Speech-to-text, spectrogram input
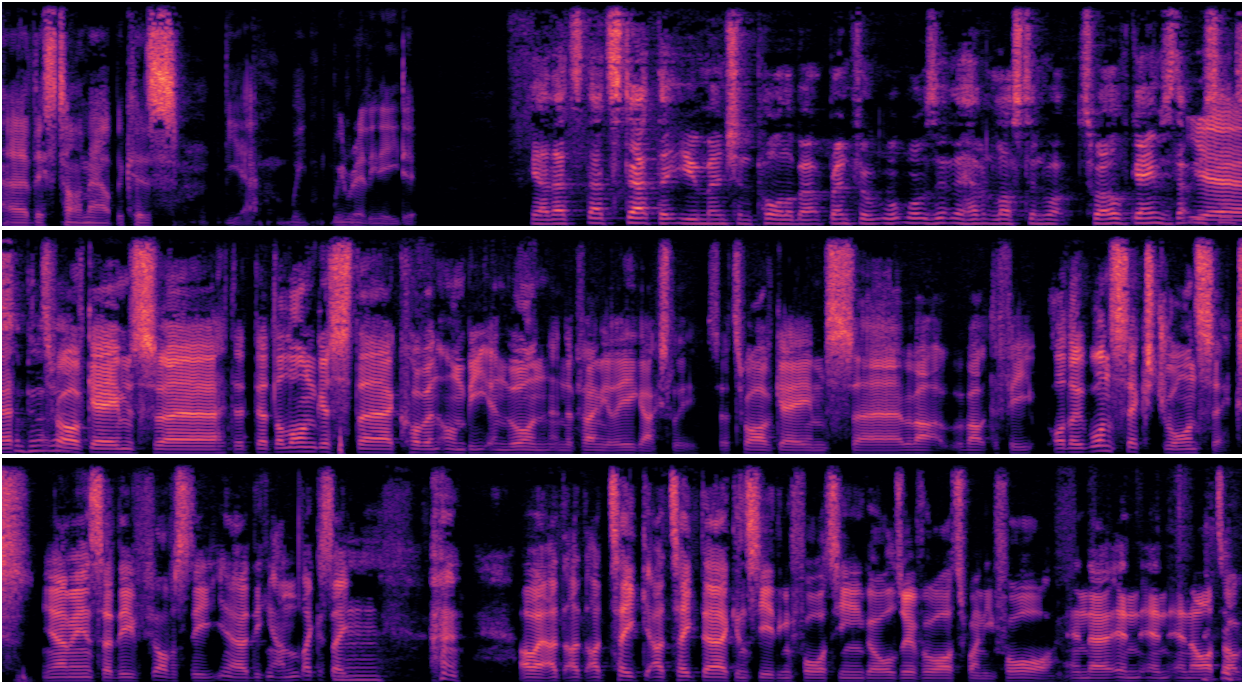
uh, this time out because yeah, we we really need it. Yeah, that's that stat that you mentioned, Paul, about Brentford. What, what was it? They haven't lost in what twelve games? Is that what yeah, you said? Something like twelve that? games. Uh, the, the longest uh, current unbeaten run in the Premier League, actually. So twelve games uh, without without defeat. Although one six, drawn six. You know what I mean? So they've obviously, you know, they can, like I say. Mm. all right, I'd, I'd, take I'd take their conceding 14 goals over our 24 in the in in, in our top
